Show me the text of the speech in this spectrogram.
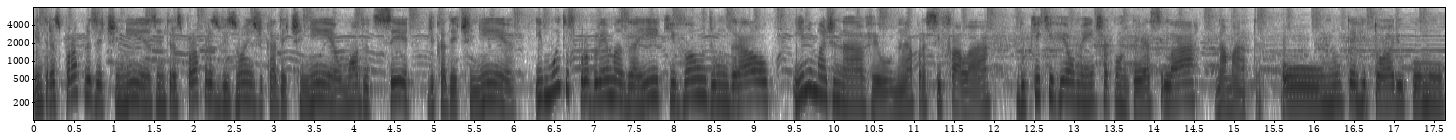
entre as próprias etnias, entre as próprias visões de cada etnia, o modo de ser de cada etnia, e muitos problemas aí que vão de um grau inimaginável, né, para se falar do que, que realmente acontece lá na mata ou num território como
